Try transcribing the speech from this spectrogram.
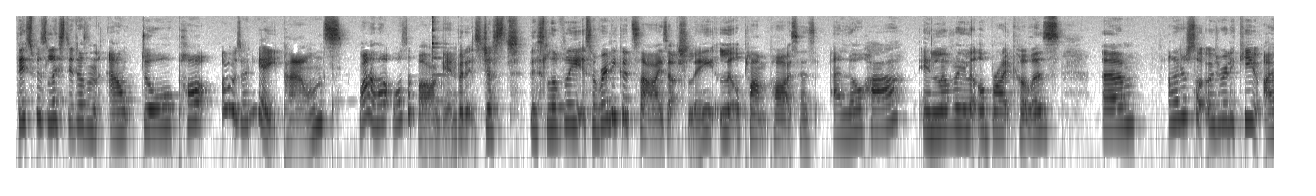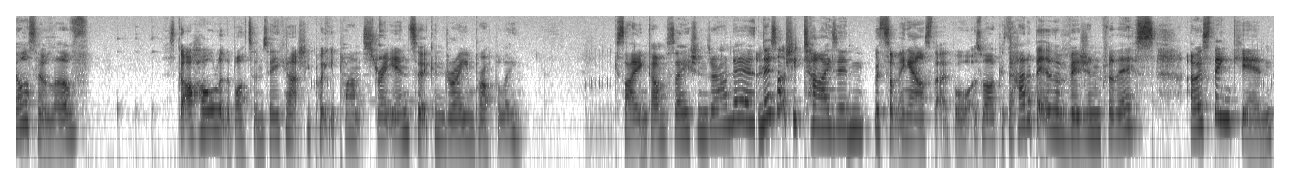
this was listed as an outdoor pot. Oh, it was only eight pounds. Wow, that was a bargain. But it's just this lovely, it's a really good size actually. Little plant pot, it says Aloha in lovely little bright colours. Um, and I just thought it was really cute. I also love, it's got a hole at the bottom so you can actually put your plant straight in so it can drain properly. Exciting conversations around here. And this actually ties in with something else that I bought as well because I had a bit of a vision for this. I was thinking,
